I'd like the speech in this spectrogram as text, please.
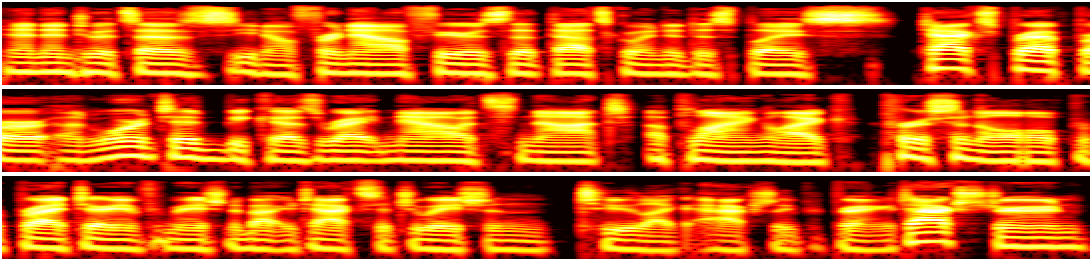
And Intuit says, you know, for now, fears that that's going to displace tax prep are unwarranted because right now it's not applying like personal proprietary information about your tax situation to like actually preparing a tax return.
